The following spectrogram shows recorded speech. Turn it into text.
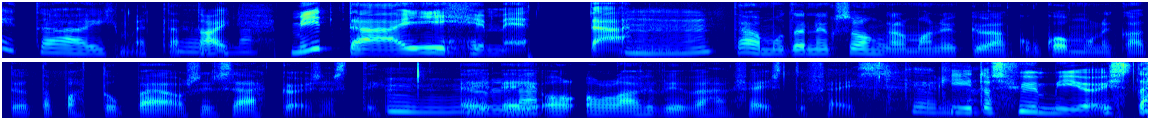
mitä ihmettä Kyllä. tai mitä ihmettä? Mitä. Mm. Tämä on muuten yksi ongelma nykyään, kun kommunikaatio tapahtuu pääosin sähköisesti. Mm, ei, kyllä. ei, o- ollaan hyvin vähän face to face. Kyllä. Kiitos hymiöistä,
